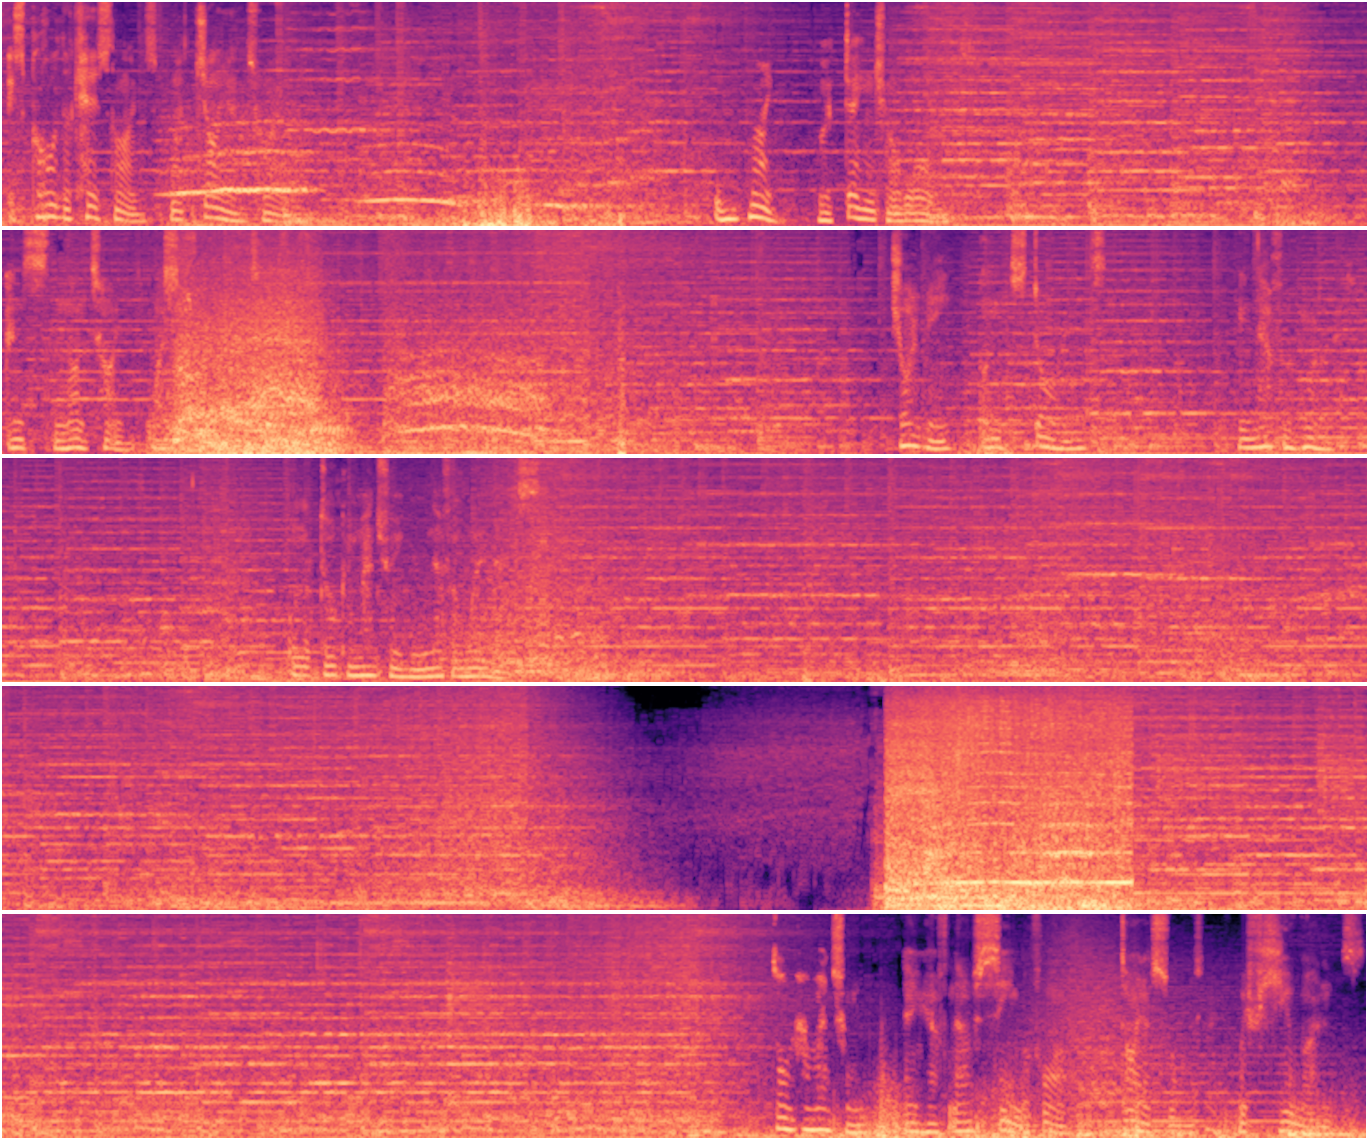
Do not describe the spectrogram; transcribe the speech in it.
Explore the coastlines where giants. In night where danger walls. And it's night time where suffering Join me on stories you never heard. On the documentary you never witnessed. Mention that you have never seen before dinosaurs with humans.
